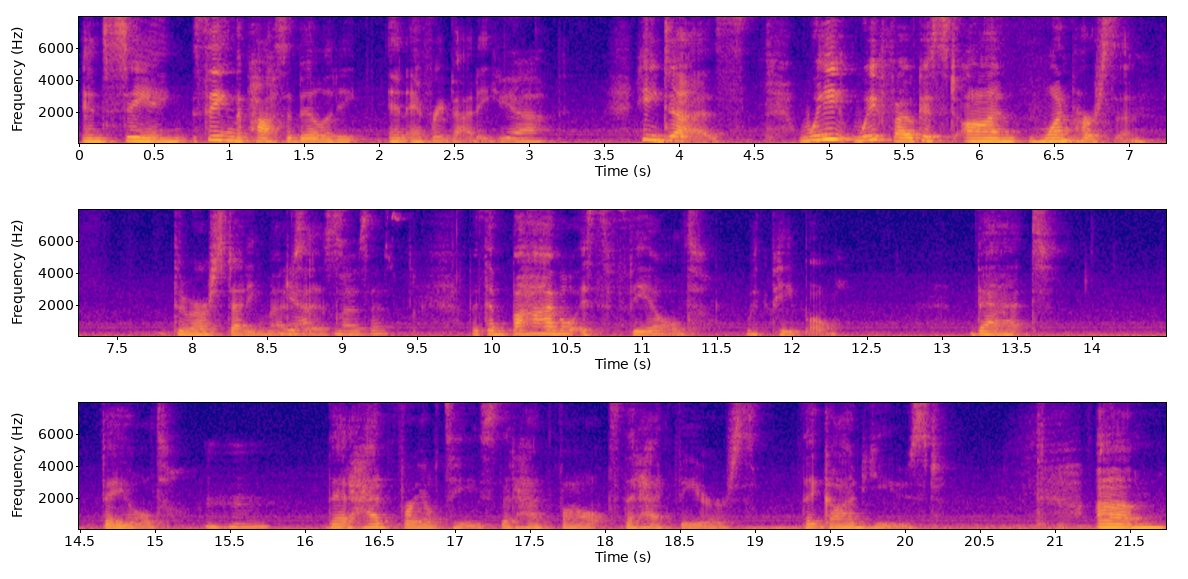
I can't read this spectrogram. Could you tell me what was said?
and seeing seeing the possibility in everybody. Yeah. He does. We we focused on one person through our study, Moses. Yeah. Moses. But the Bible is filled with people that failed, Mm-hmm. that had frailties, that had faults, that had fears that God used. Um,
